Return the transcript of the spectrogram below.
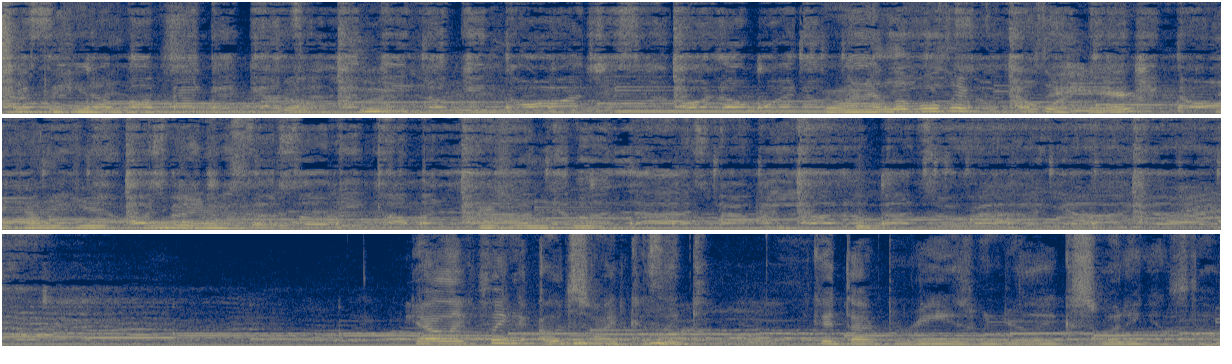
superhumans. Bro, and I love all their, all their hair, like how they do it in the air stuff. Hair's really cool. Yeah, I like playing outside because like get that breeze when you're like sweating and stuff.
